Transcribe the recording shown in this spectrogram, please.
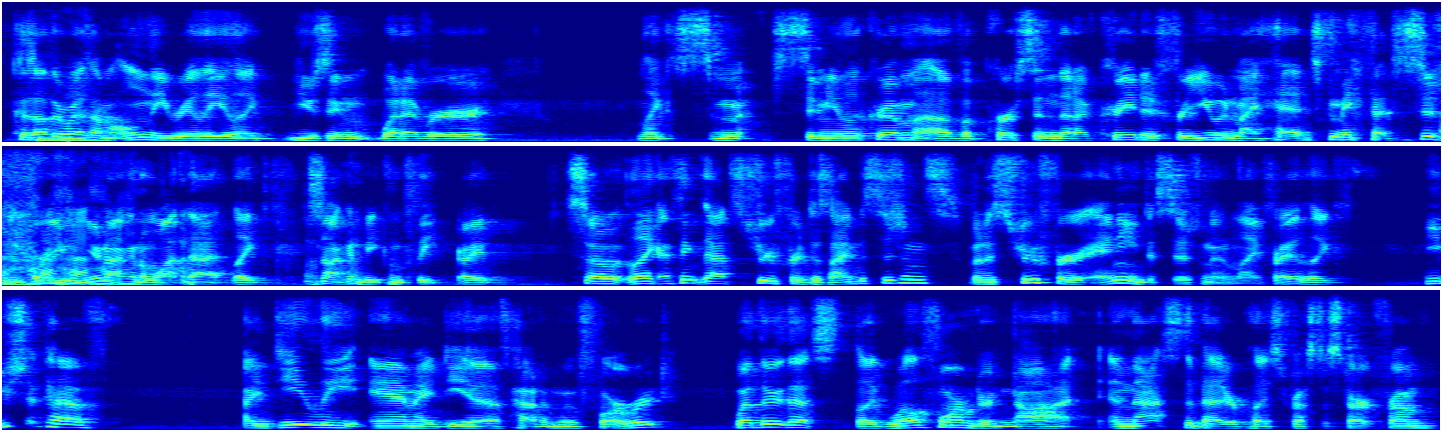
Because otherwise mm-hmm. I'm only really like using whatever like sim- simulacrum of a person that I've created for you in my head to make that decision for you. You're not going to want that. Like it's not going to be complete, right? So like I think that's true for design decisions, but it's true for any decision in life, right? Like you should have ideally an idea of how to move forward, whether that's like well formed or not, and that's the better place for us to start from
